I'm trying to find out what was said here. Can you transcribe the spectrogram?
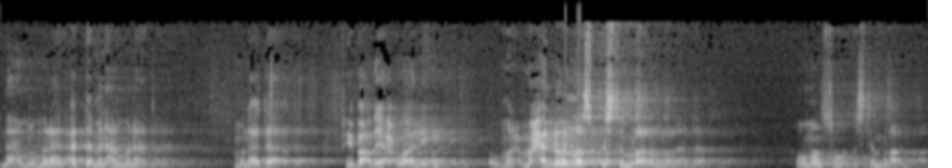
نعم المنادى عد منها المنادى. منادى في بعض أحواله أو محله النصب باستمرار المنادى. هو منصوب باستمرار.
